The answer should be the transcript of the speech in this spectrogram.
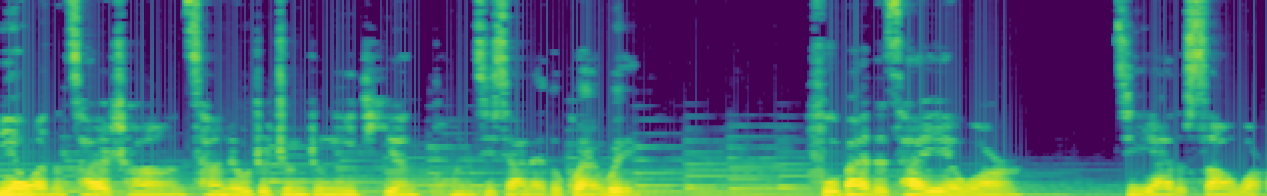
夜晚的菜场残留着整整一天囤积下来的怪味：腐败的菜叶味儿、鸡鸭的骚味儿，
